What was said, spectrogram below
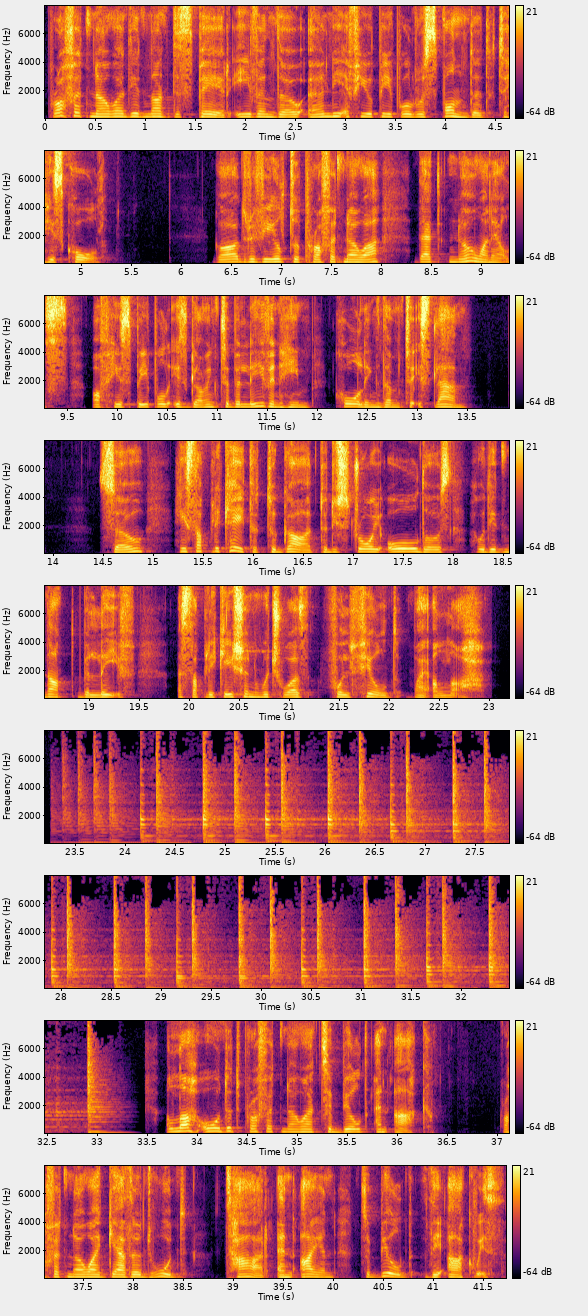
Prophet Noah did not despair even though only a few people responded to his call. God revealed to Prophet Noah that no one else of his people is going to believe in him, calling them to Islam. So he supplicated to God to destroy all those who did not believe, a supplication which was fulfilled by Allah. Allah ordered Prophet Noah to build an ark Prophet Noah gathered wood, tar, and iron to build the ark with.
